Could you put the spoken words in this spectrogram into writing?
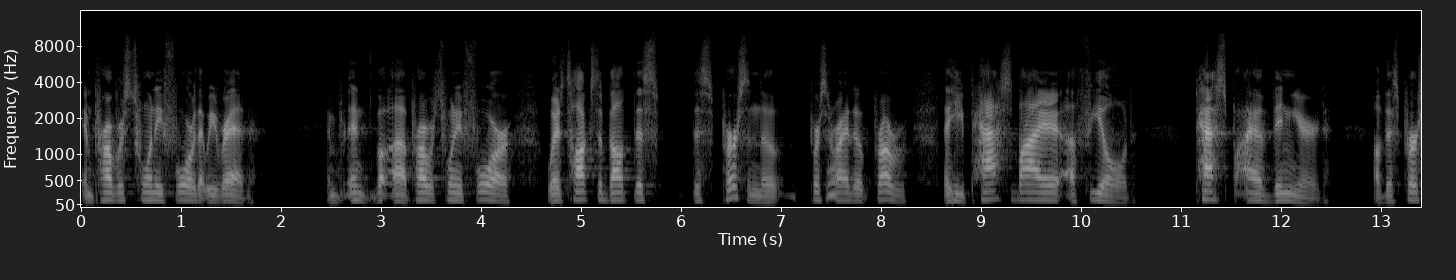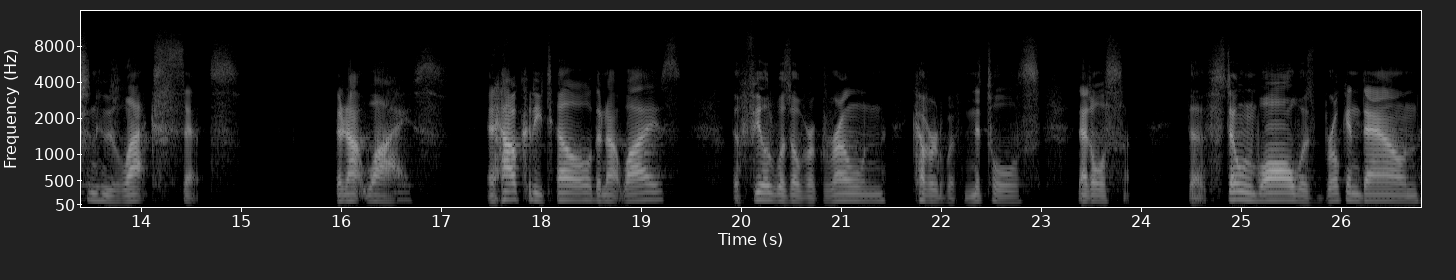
in Proverbs 24 that we read. In, in uh, Proverbs 24, where it talks about this, this person, the person writing the proverb, that he passed by a field, passed by a vineyard of this person who lacks sense. They're not wise. And how could he tell they're not wise? The field was overgrown, covered with nettles. nettles. The stone wall was broken down.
